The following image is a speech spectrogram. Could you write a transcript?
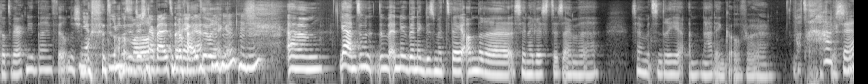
dat werkt niet bij een film. Dus je ja, moet het, je moet het dus naar buiten naar brengen. Buiten brengen. mm -hmm. um, ja, en, toen, en nu ben ik dus met twee andere scenaristen... zijn we, zijn we met z'n drieën aan het nadenken over... Wat gaaf, hè?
